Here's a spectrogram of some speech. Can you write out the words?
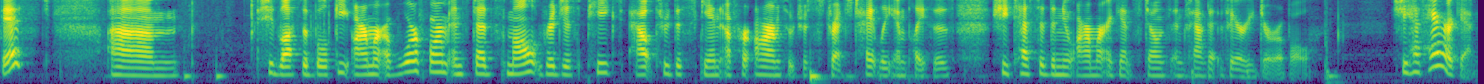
fist um She'd lost the bulky armor of war form. Instead, small ridges peeked out through the skin of her arms, which was stretched tightly in places. She tested the new armor against stones and found it very durable. She has hair again,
